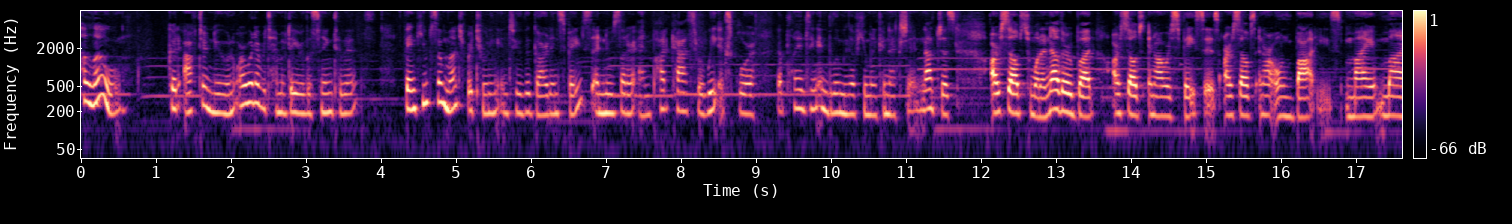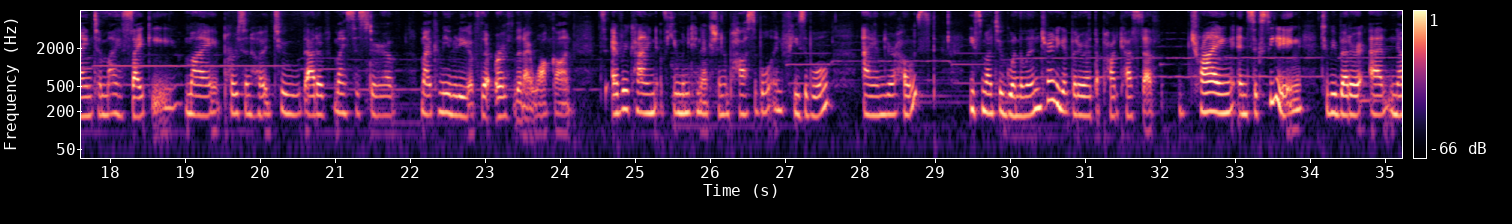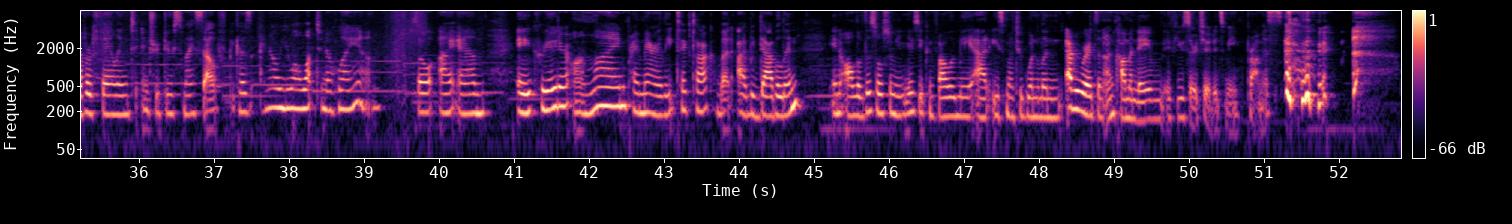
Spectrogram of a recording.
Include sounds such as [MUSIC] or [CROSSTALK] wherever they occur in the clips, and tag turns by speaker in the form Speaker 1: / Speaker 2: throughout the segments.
Speaker 1: Hello, good afternoon, or whatever time of day you're listening to this. Thank you so much for tuning into The Garden Space, a newsletter and podcast where we explore the planting and blooming of human connection, not just ourselves to one another, but ourselves in our spaces, ourselves in our own bodies, my mind to my psyche, my personhood to that of my sister, of my community, of the earth that I walk on. It's every kind of human connection possible and feasible. I am your host, Ismatu Gwendolyn, trying to get better at the podcast stuff, trying and succeeding to be better at never failing to introduce myself because I know you all want to know who I am. So I am a creator online, primarily TikTok, but I be dabbling in all of the social medias. You can follow me at Ismatu Gwendolyn. Everywhere it's an uncommon name. If you search it, it's me, promise. [LAUGHS]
